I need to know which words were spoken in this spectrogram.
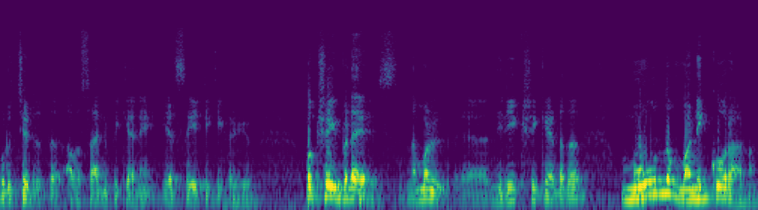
കുറിച്ചെടുത്ത് അവസാനിപ്പിക്കാനേ എസ് ഐ ടിക്ക് കഴിയൂ. പക്ഷേ ഇവിടെ നമ്മൾ നിരീക്ഷിക്കേണ്ടത് മൂന്ന് മണിക്കൂറാണ്.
